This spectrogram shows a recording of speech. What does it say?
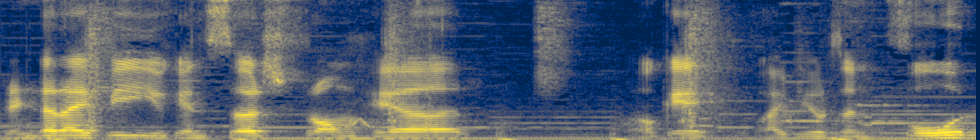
printer IP you can search from here. Okay IP version 4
